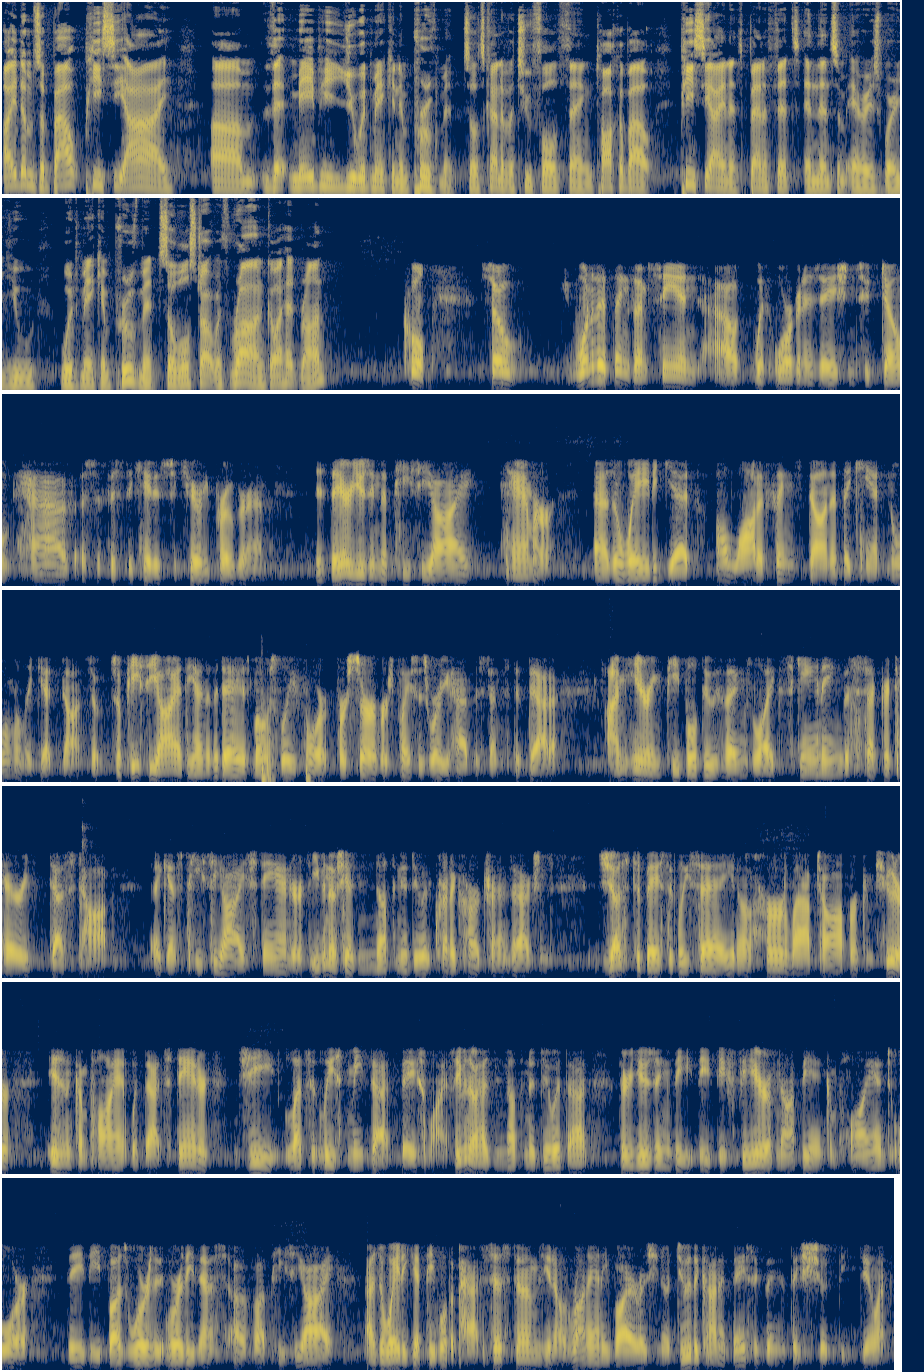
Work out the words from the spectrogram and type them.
items about PCI um, that maybe you would make an improvement. So it's kind of a twofold thing. Talk about PCI and its benefits, and then some areas where you would make improvement. So we'll start with Ron. Go ahead, Ron. Cool. So one of the things I'm seeing out with organizations who don't have a sophisticated security program is they are using the PCI hammer as a way to get a lot of things done that they can't normally get done. So, so PCI at the end of the day is mostly for, for servers, places where you have the sensitive data. I'm hearing people do things like scanning the secretary's desktop against PCI standards, even though she has nothing to do with credit card transactions just to basically say, you know, her laptop or computer isn't compliant with that standard. Gee, let's at least meet that baseline. So even though it has nothing to do with that, they're using the, the, the fear of not being compliant or the, the buzzworthiness of uh, PCI as a way to get people to patch systems, you know, run antivirus, you know, do the kind of basic things that they should be doing.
